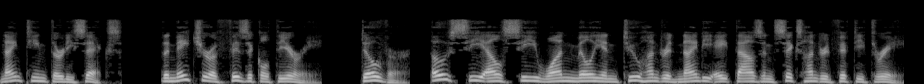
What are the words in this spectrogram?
1936. The Nature of Physical Theory. Dover. OCLC 1298653.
